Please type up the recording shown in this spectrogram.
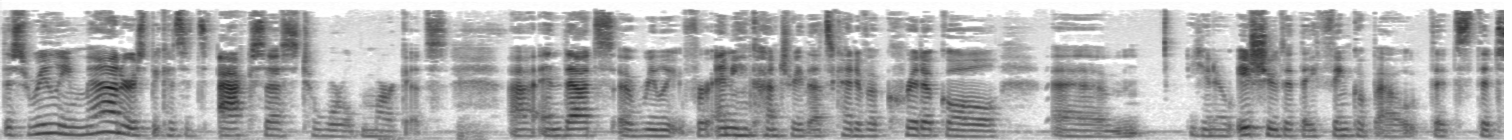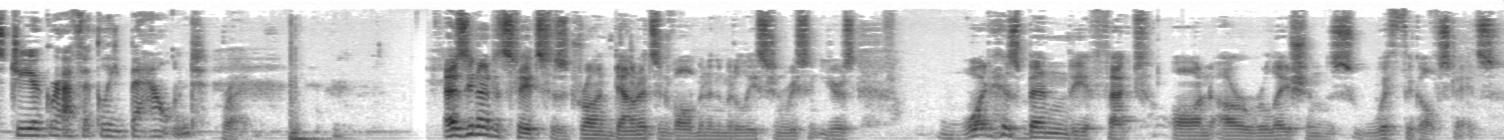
this really matters because it's access to world markets, mm-hmm. uh, and that's a really for any country that's kind of a critical. Um, you know, issue that they think about that's that's geographically bound. Right. As the United States has drawn down its involvement in the Middle East in recent years, what has been the effect on our relations with the Gulf states?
